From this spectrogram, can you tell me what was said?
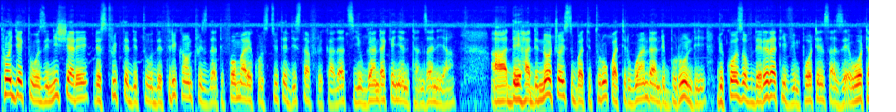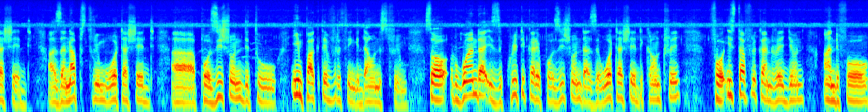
project was initially restricted to the three countries that formerly constituted East Africa, that's Uganda, Kenya, and Tanzania, uh, they had no choice but to look at Rwanda and Burundi because of the relative importance as a watershed, as an upstream watershed uh, positioned to impact everything downstream. So Rwanda is critically positioned as a watershed country for East African region and for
